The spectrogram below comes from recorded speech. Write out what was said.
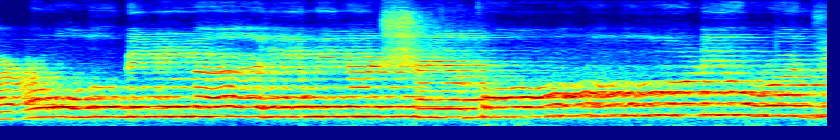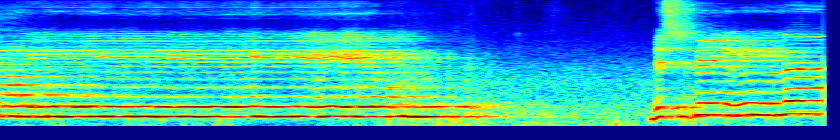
أعوذ بالله من الشيطان الرجيم بسم الله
